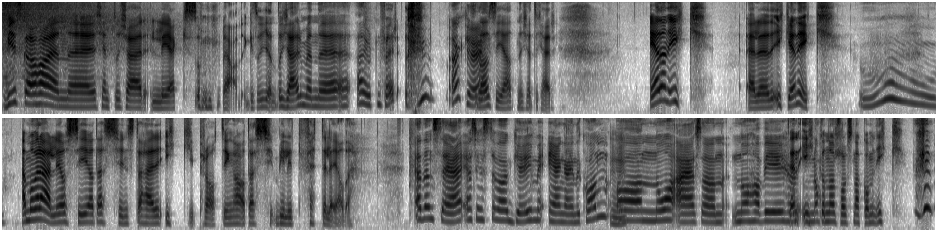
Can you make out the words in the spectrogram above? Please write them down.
Vi skal ha en uh, kjent og kjær lek som Ja, det er ikke så kjent og kjær, men uh, jeg har gjort den før. Okay. Så da sier jeg at den er kjent og kjær. Er det en ikk, eller er det ikke en ikk? Uh. Jeg må være ærlig og si at jeg syns det her ikke-pratinga At jeg blir litt fette lei av det. Ja, den ser jeg. Jeg syns det var gøy med en gang det kom, og nå er jeg sånn Nå har vi hørt en ikke nok. og når folk snakker om en ikk.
